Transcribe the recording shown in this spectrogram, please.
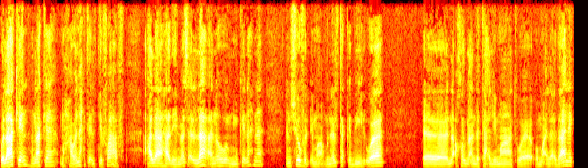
ولكن هناك محاولات التفاف على هذه المسألة. لا أنه ممكن إحنا نشوف الإمام ونلتقي به. ونأخذ آه، من عنده تعليمات وما إلى ذلك.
